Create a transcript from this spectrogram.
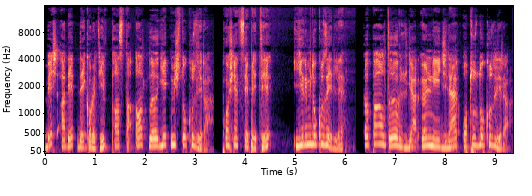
5 adet dekoratif pasta altlığı 79 lira. Poşet sepeti 29.50. Kapı altı rüzgar önleyiciler 39 lira.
